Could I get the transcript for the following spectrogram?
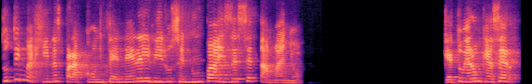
¿Tú te imaginas para contener el virus en un país de ese tamaño? ¿Qué tuvieron que hacer?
